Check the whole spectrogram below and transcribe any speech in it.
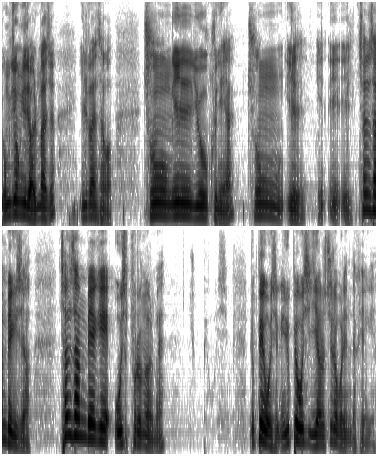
용적률이 얼마죠? 일반 상업. 중1, 유, 군이야. 중1, 1, 1, 1. 1300이죠. 1300에 50%면 얼마야? 650. 650. 650 이하로 줄여 버린다. 그 얘기예요.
